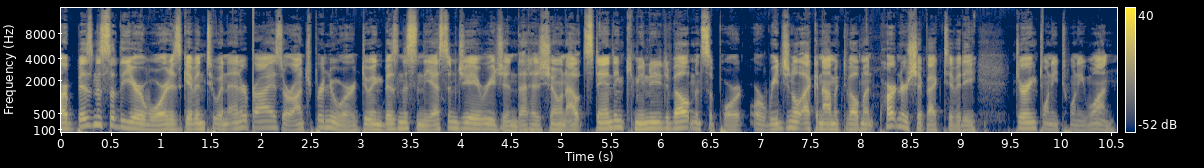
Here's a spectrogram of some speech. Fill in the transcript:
Our Business of the Year award is given to an enterprise or entrepreneur doing business in the SMGA region that has shown outstanding community development support or regional economic development partnership activity during 2021.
